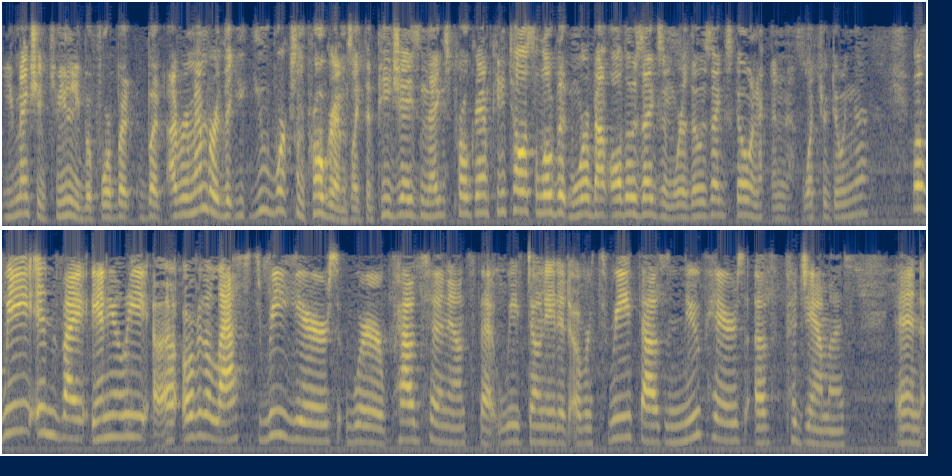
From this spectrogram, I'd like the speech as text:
you mentioned community before, but but I remember that you, you work some programs like the PJs and Eggs program. Can you tell us a little bit more about all those eggs and where those eggs go and, and what you're doing there? Well, we invite annually, uh, over the last three years, we're proud to announce that we've donated over 3,000 new pairs of pajamas and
